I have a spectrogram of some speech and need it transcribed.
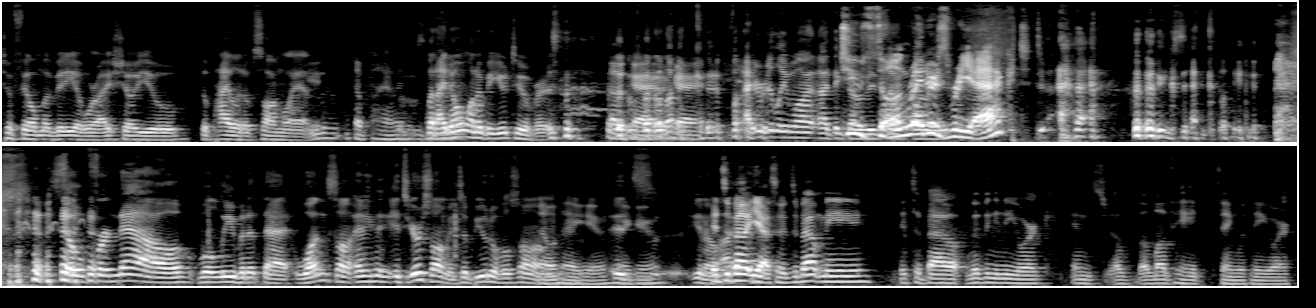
to film a video where I show you the pilot of Songland. The pilot. But I don't want to be YouTubers. Okay, but, like, okay. but I really want. I think Do be so songwriters react? exactly. so for now, we'll leave it at that. One song, anything. It's your song. It's a beautiful song. No, thank you. Thank It's you. you know. It's I- about yeah. So it's about me. It's about living in New York and it's a, a love hate thing with New York.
